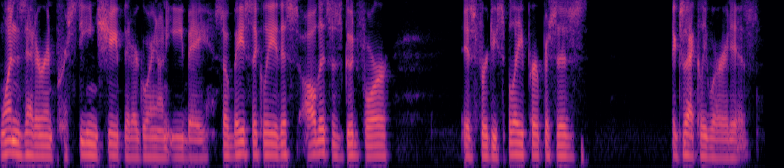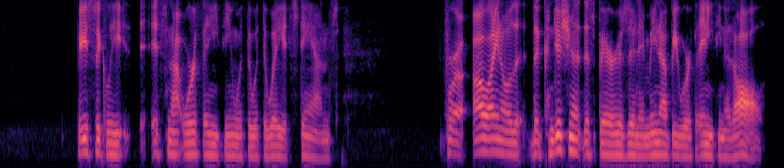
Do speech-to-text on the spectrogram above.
ones that are in pristine shape that are going on eBay. So basically this all this is good for is for display purposes exactly where it is. Basically it's not worth anything with the with the way it stands for all I know, the, the condition that this bear is in, it may not be worth anything at all.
